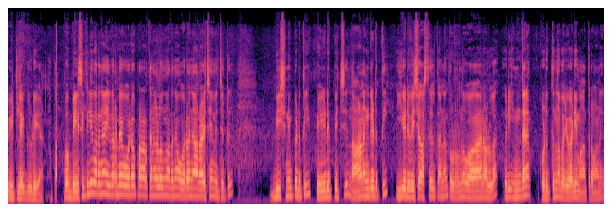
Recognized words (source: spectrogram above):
വീട്ടിലേക്ക് വിടുകയാണ്. അപ്പോൾ അപ്പോൾ ബേസിക്കലി പറഞ്ഞാൽ ഇവരുടെ ഓരോ പ്രാർത്ഥനകളെന്ന് പറഞ്ഞാൽ ഓരോ ഞായറാഴ്ചയും വെച്ചിട്ട് ഭീഷണിപ്പെടുത്തി പേടിപ്പിച്ച് നാണം കെടുത്തി ഈ ഒരു വിശ്വാസത്തിൽ തന്നെ തുടർന്നു പോകാനുള്ള ഒരു ഇന്ധനം കൊടുക്കുന്ന പരിപാടി മാത്രമാണ്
